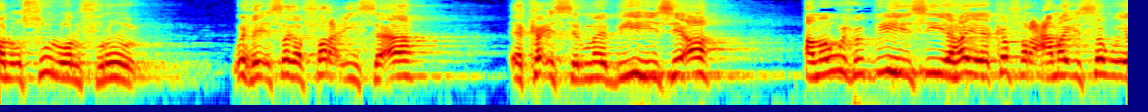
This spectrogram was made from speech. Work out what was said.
alusuul waalfuruuc wixii isaga farciisa ah ee ka isirmay biyihiisii ah ama wuxuu biyihiisii yahay ee ka farcamay isagu ee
